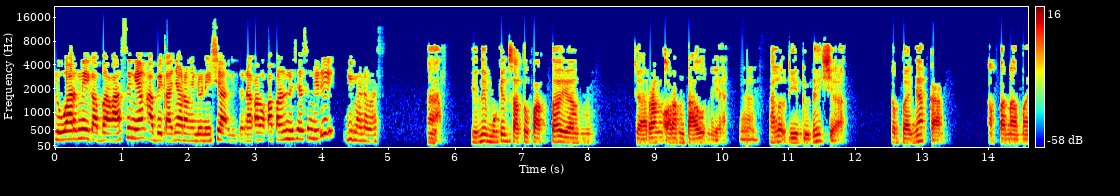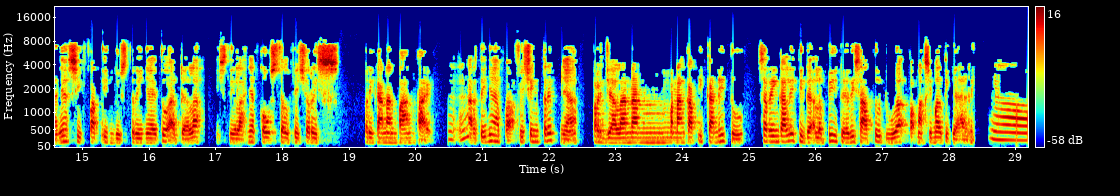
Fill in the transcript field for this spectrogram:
luar nih kapal asing yang ABK-nya orang Indonesia gitu. Nah kalau kapal Indonesia sendiri gimana mas? Nah ini mungkin satu fakta yang jarang orang tahu nih ya. Hmm. Kalau di Indonesia kebanyakan apa namanya sifat industrinya itu adalah istilahnya coastal fisheries perikanan pantai. Mm-hmm. Artinya apa? Fishing tripnya perjalanan menangkap ikan itu sering kali tidak lebih dari satu dua maksimal tiga hari. Oh.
